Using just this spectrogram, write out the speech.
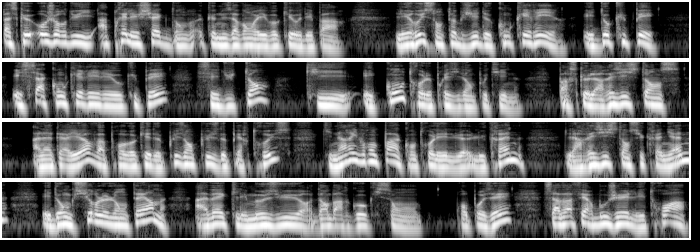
Parce qu'aujourd'hui, après l'échec que nous avons évoqué au départ, les Russes sont obligés de conquérir et d'occuper. Et ça, conquérir et occuper, c'est du temps qui est contre le président Poutine. Parce que la résistance à l'intérieur va provoquer de plus en plus de pertes russes qui n'arriveront pas à contrôler l'Ukraine, la résistance ukrainienne. Et donc, sur le long terme, avec les mesures d'embargo qui sont proposées, ça va faire bouger les trois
